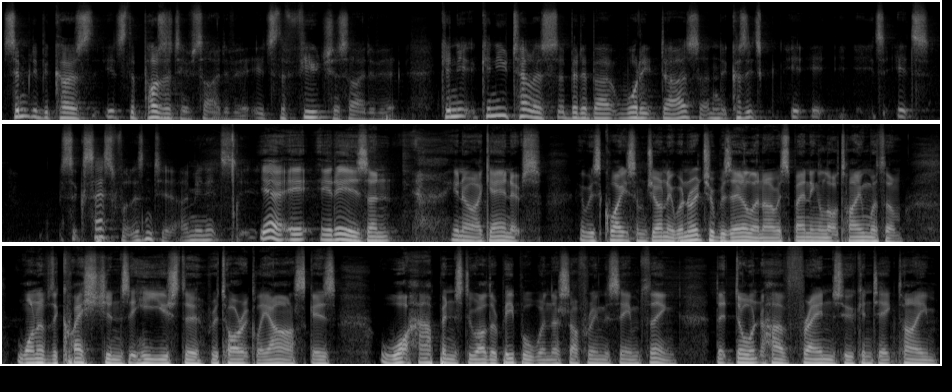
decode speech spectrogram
simply because it's the positive side of it, it's the future side of it. Can you can you tell us a bit about what it does? And because it's it, it, it's it's successful, isn't it? I mean, it's yeah, it, it is, and you know, again, it's it was quite some journey. When Richard was ill, and I was spending a lot of time with him, one of the questions that he used to rhetorically ask is what happens to other people when they're suffering the same thing that don't have friends who can take time,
